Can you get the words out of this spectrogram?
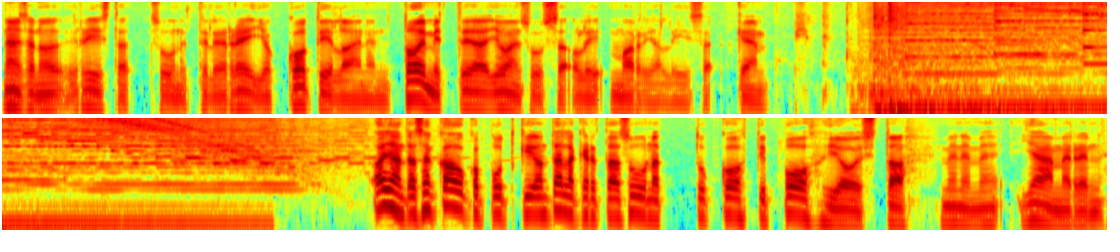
Näin sanoi riistasuunnittelija Reijo Kotilainen. Toimittaja Joensuussa oli Marja-Liisa Kämppi. Ajantasan kaukoputki on tällä kertaa suunnattu kohti pohjoista. Menemme Jäämeren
